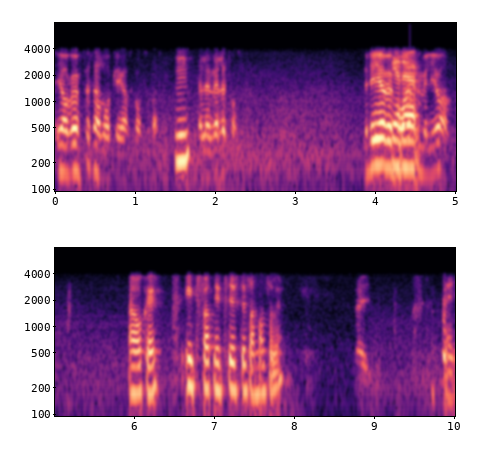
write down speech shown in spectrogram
Jag och Uffe sen åker ganska ofta. Mm. Eller väldigt ofta. Men det gör vi Är bara det- för miljön. Ja, okej. Inte för att ni trivs tillsammans eller? Nej. Nej.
